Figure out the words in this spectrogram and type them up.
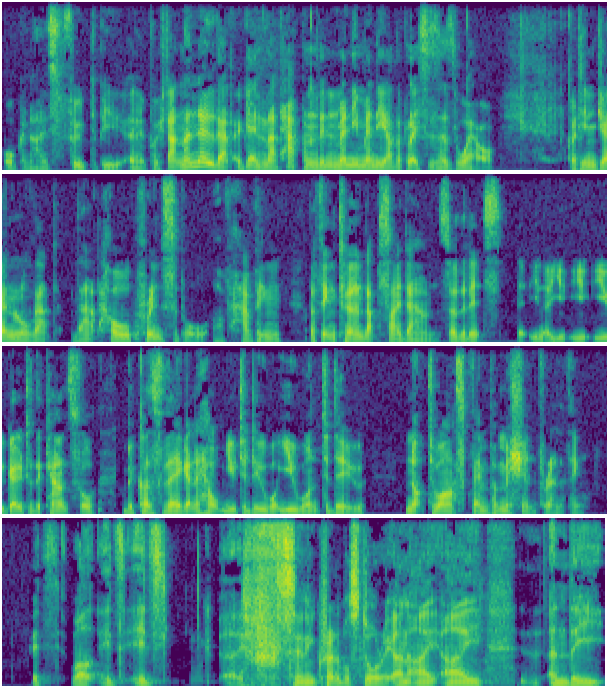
organize food to be uh, pushed out. And I know that, again, that happened in many, many other places as well. But in general, that, that whole principle of having the thing turned upside down so that it's, you know, you, you, you go to the council because they're going to help you to do what you want to do, not to ask them permission for anything. It's well, it's it's it's an incredible story, and I, I, and the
